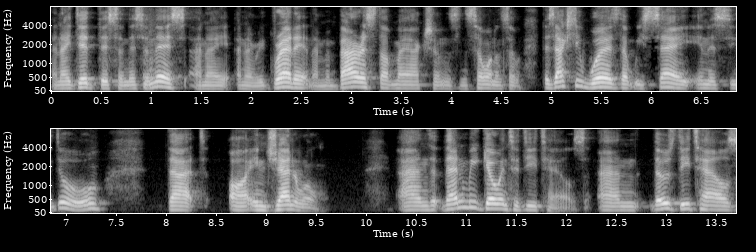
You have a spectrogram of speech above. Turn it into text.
And I did this and this and this, and I and I regret it, and I'm embarrassed of my actions, and so on and so. on. There's actually words that we say in the Siddur that are in general. And then we go into details. And those details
